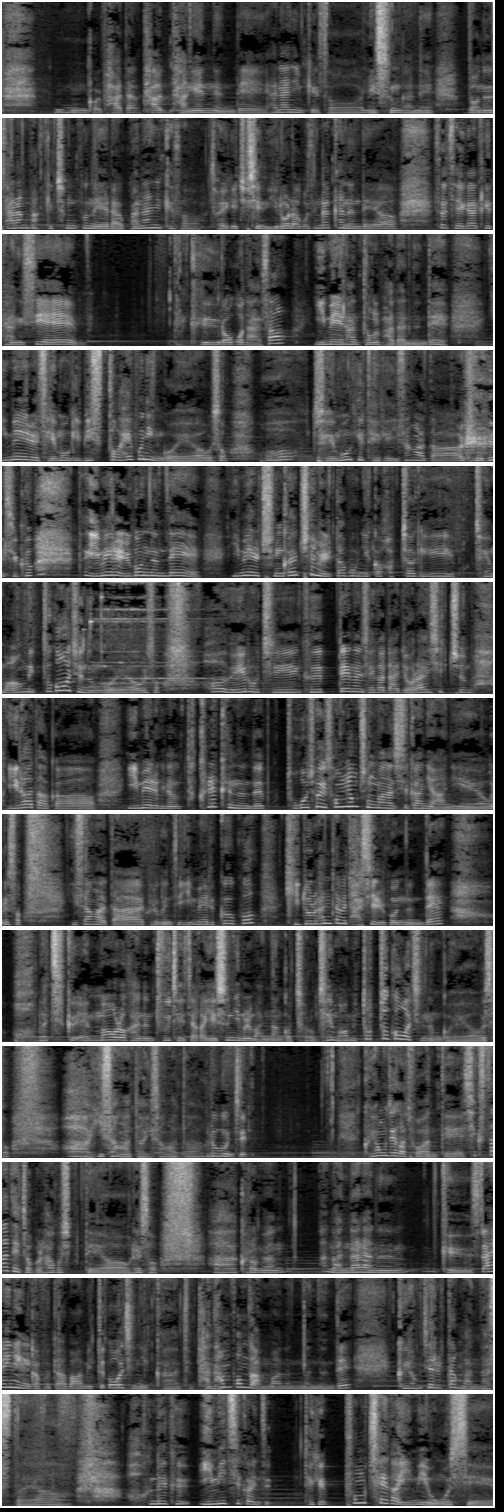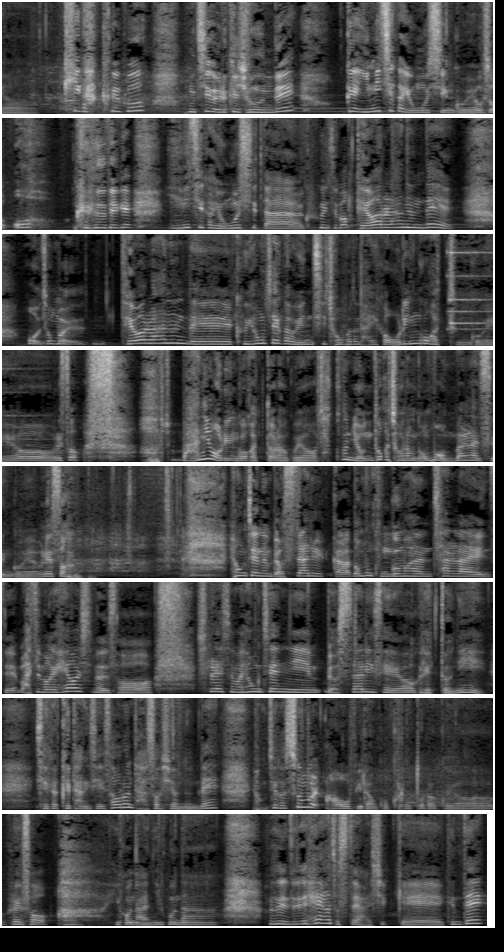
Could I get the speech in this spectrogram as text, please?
걸 받아 다, 당했는데 하나님께서 일순간에 너는 사랑받기 충분해라고 하나님께서 저에게 주신 위로라고 생각하는데요. 그래서 제가 그 당시에 그러고 나서 이메일 한 통을 받았는데 이메일의 제목이 미스터 헤븐인 거예요. 그래서 어 제목이 되게 이상하다. 그래가지고 딱 이메일을 읽었는데 이메일 중간쯤 읽다 보니까 갑자기 제 마음이 뜨거워지는 거예요. 그래서 아, 왜 이러지? 그때는 제가 낮 11시쯤 막 일하다가 이메일을 그냥 탁 클릭했는데 도저히 성령 충만한 시간이 아니에요. 그래서 이상하다. 그리고 이제 이메일을 끄고 기도를 한 다음에 다시 읽었는데 어, 마치 그 엠마오로 가는 두 제자가 예수님을 만난 것처럼 제 마음이 또 뜨거워지는 거예요. 그래서 아 이상하다 이상하다. 그리고 이제 그 형제가 저한테 식사 대접을 하고 싶대요. 그래서 아 그러면 만나라는 그 사인인가 보다 마음이 뜨거워지니까 단 한 번도 안 만났는데 그 형제를 딱 만났어요. 어, 근데 그 이미지가 이제 되게 풍채가 이미 용호 씨예요. 키가 크고 풍치가 이렇게 좋은데 그냥 이미지가 용호 씨인 거예요. 그래서 어 그래서 되게 이미지가 용호 씨다. 그리고 이제 막 대화를 하는데, 어, 정말, 대화를 하는데 그 형제가 왠지 저보다 나이가 어린 것 같은 거예요. 그래서, 아, 좀 많이 어린 것 같더라고요. 자꾸 연도가 저랑 너무 언밸런스인 거예요. 그래서, 형제는 몇 살일까 너무 궁금한 찰나에 이제 마지막에 헤어지면서 실례지만 형제님 몇 살이세요? 그랬더니 제가 그 당시에 35이었는데 형제가 29이라고 그러더라고요. 그래서 아 이건 아니구나. 그래서 이제 헤어졌어요, 아쉽게. 근데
